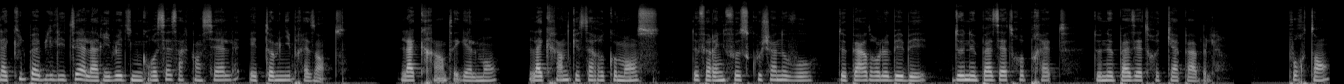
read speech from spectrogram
La culpabilité à l'arrivée d'une grossesse arc-en-ciel est omniprésente. La crainte également, la crainte que ça recommence, de faire une fausse couche à nouveau, de perdre le bébé, de ne pas être prête, de ne pas être capable. Pourtant,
